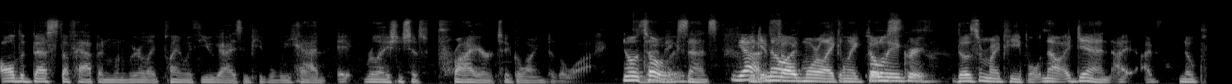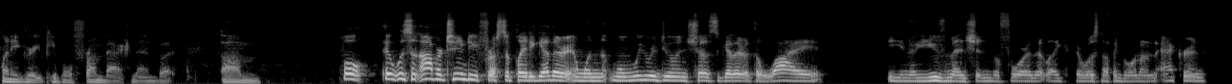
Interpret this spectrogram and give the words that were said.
all the best stuff happened when we were like playing with you guys and people we had it, relationships prior to going to the Y. No, Does totally. make sense? Yeah, like it no, felt I more like like totally those, agree. those are my people. Now again, I I've know plenty of great people from back then, but um Well, it was an opportunity for us to play together, and when when we were doing shows together at the Y, you know, you've mentioned before that like there was nothing going on in Akron,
